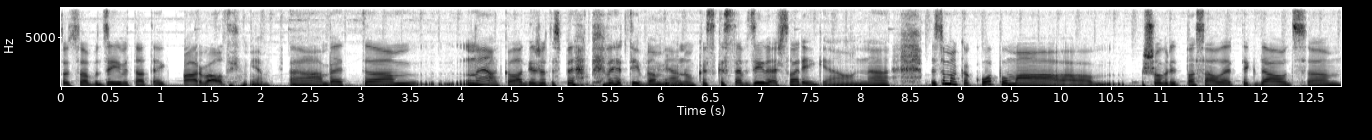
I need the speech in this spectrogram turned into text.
to savu dzīvi, tā teikt, pārvaldi. Jā. Uh, bet, um, nu, jā, atkal atgriežoties pie, pie vērtībām, jā, nu, kas, kas tev dzīvē ir svarīgi. Jā. Un, uh, es domāju, ka kopumā šobrīd pasaulē ir tik daudz um,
